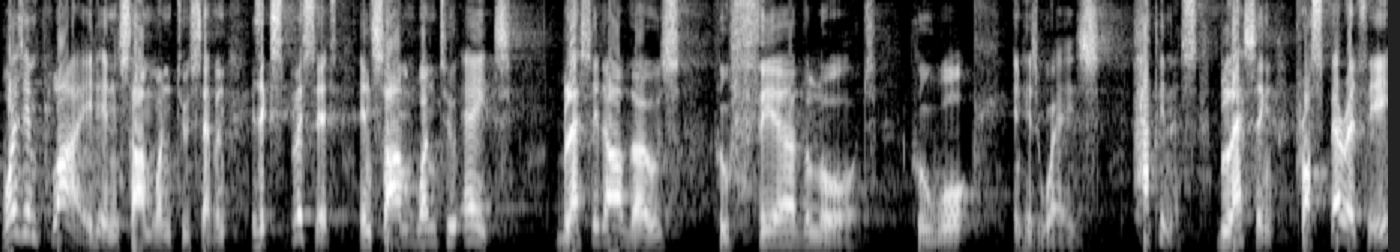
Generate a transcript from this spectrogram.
What is implied in Psalm 127 is explicit in Psalm 128. Blessed are those who fear the Lord, who walk in his ways. Happiness, blessing, prosperity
